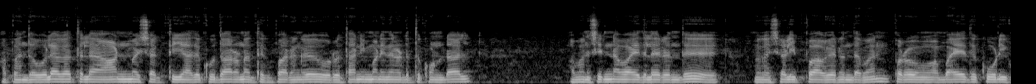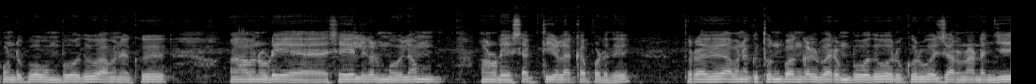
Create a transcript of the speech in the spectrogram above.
அப்போ இந்த உலகத்தில் ஆன்ம சக்தி அதுக்கு உதாரணத்துக்கு பாருங்கள் ஒரு தனி மனிதன் எடுத்துக்கொண்டால் அவன் சின்ன வயதிலிருந்து மிக செழிப்பாக இருந்தவன் பிறகு வயது கூடி கொண்டு போகும்போது அவனுக்கு அவனுடைய செயல்கள் மூலம் அவனுடைய சக்தி இழக்கப்படுது. பிறகு அவனுக்கு துன்பங்கள் வரும்போது ஒரு குருவை சரணடைஞ்சி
